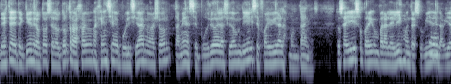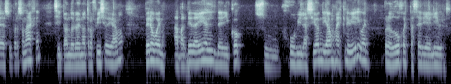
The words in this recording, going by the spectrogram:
este detective del autor. O sea, el autor trabajaba en una agencia de publicidad en Nueva York, también se pudrió de la ciudad un día y se fue a vivir a las montañas. Entonces ahí hizo por ahí un paralelismo entre su vida y la vida de su personaje, situándolo en otro oficio, digamos. Pero bueno, a partir de ahí él dedicó su jubilación, digamos, a escribir y bueno, produjo esta serie de libros.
